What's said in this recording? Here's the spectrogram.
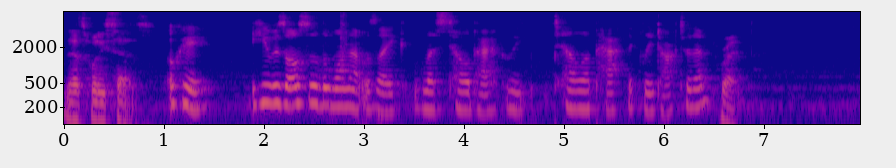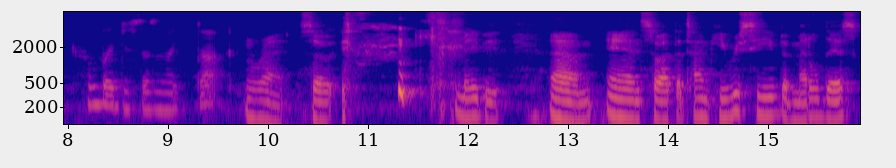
That's what he says. Okay, he was also the one that was like, let's telepathically telepathically talk to them. Right. Homeboy just doesn't like to talk. Right. So maybe. Um, and so at the time, he received a metal disc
